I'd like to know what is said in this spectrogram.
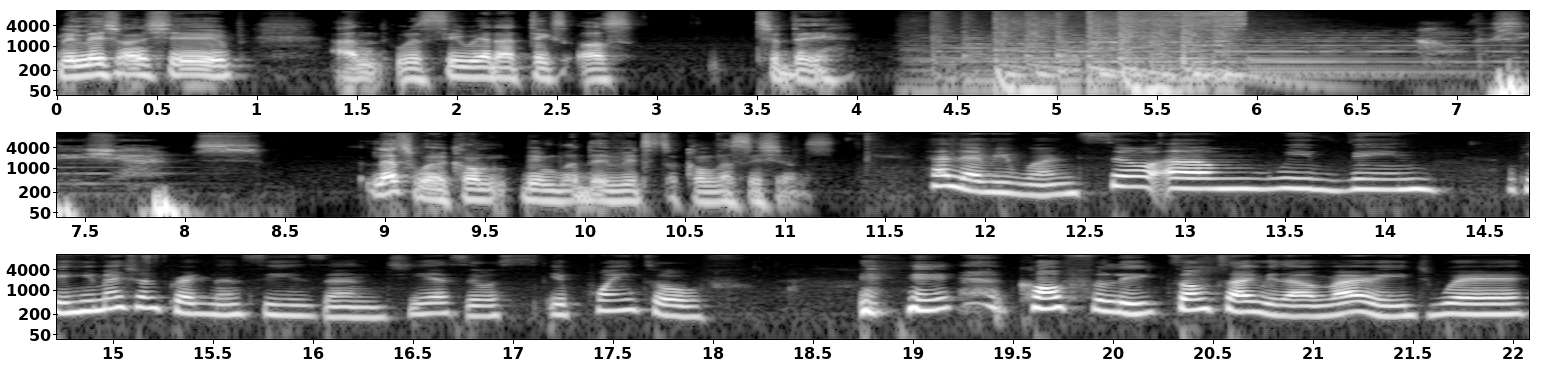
relationship, and we'll see where that takes us today. Conversations. Let's welcome Bimbo David to Conversations. Hello, everyone. So, um, we've been okay. He mentioned pregnancies, and yes, there was a point of conflict sometime in our marriage where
